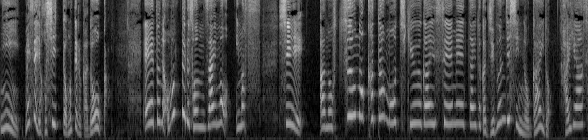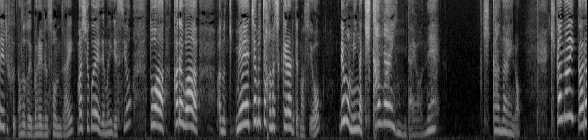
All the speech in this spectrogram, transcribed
にメッセージ欲しいって思ってるかどうか。えっ、とね、思ってる存在もいますし、あの、普通の方も地球外生命体とか自分自身のガイド、ハイヤーセルフなどと呼ばれる存在、まあ、守護霊でもいいですよ。とは、彼は、あの、めちゃめちゃ話しかけられてますよ。でもみんな聞かないんだよね。聞かないの。聞かないから、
